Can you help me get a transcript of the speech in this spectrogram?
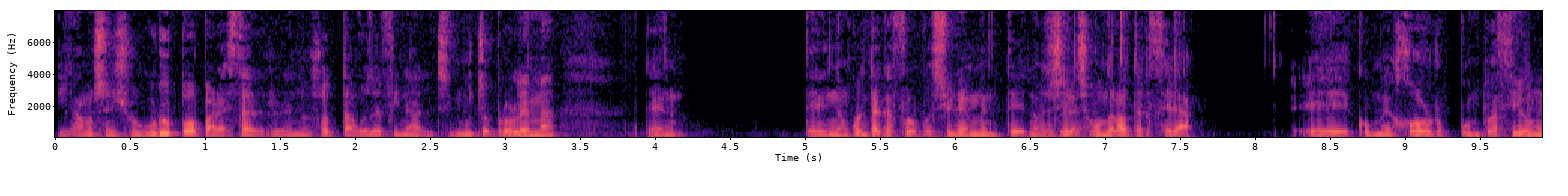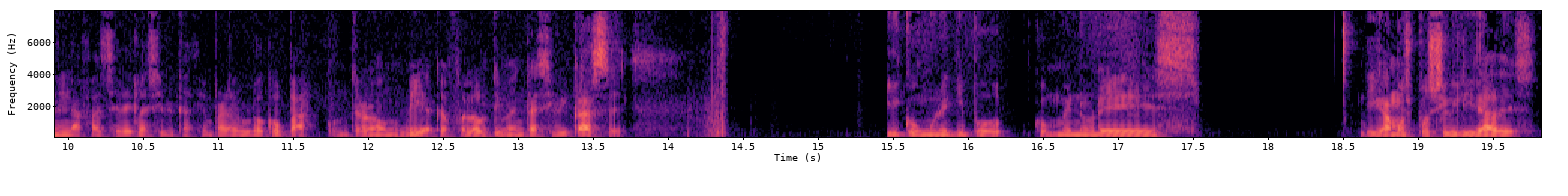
digamos, en su grupo para estar en los octavos de final sin mucho problema teniendo en cuenta que fue posiblemente, no sé si la segunda o la tercera, eh, con mejor puntuación en la fase de clasificación para la Eurocopa, contra la Hungría, que fue la última en clasificarse, y con un equipo con menores, digamos, posibilidades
